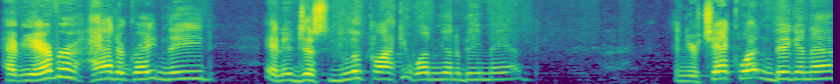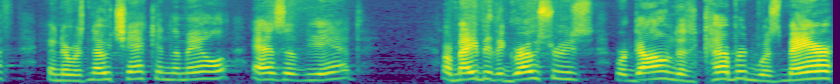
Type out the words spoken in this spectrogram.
Have you ever had a great need and it just looked like it wasn't going to be met? And your check wasn't big enough, and there was no check in the mail as of yet? Or maybe the groceries were gone, the cupboard was bare,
